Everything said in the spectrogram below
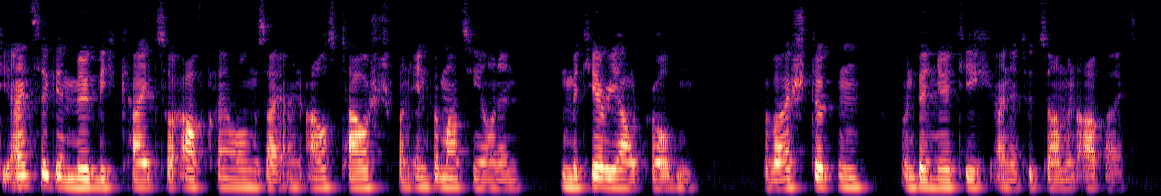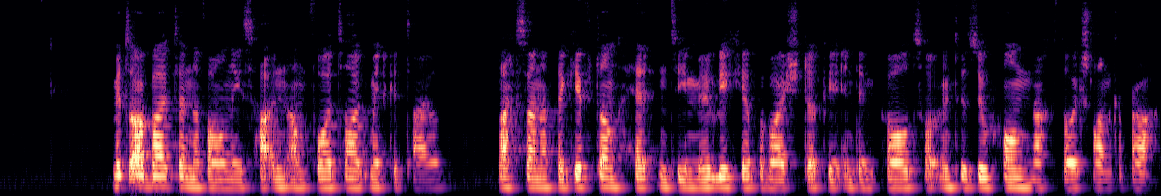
Die einzige Möglichkeit zur Aufklärung sei ein Austausch von Informationen und Materialproben, Beweisstücken und wenn nötig eine Zusammenarbeit. Mitarbeiter Nawalnys hatten am Vortag mitgeteilt, nach seiner Vergiftung hätten sie mögliche Beweisstücke in dem Fall zur Untersuchung nach Deutschland gebracht.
